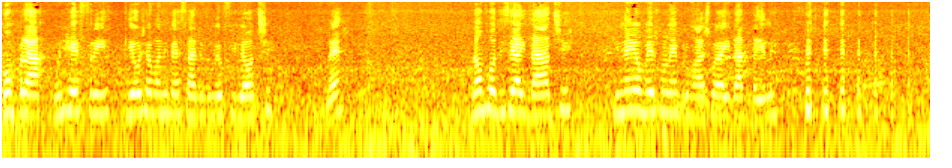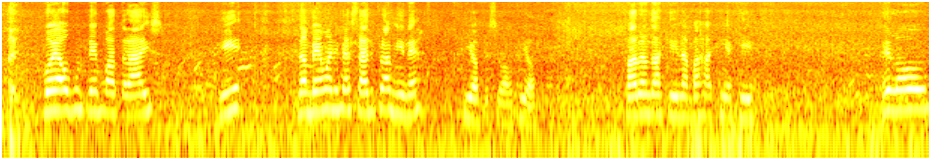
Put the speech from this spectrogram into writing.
comprar um refri, que hoje é o aniversário do meu filhote, né? Não vou dizer a idade, e nem eu mesmo lembro mais qual é a idade dele. Foi algum tempo atrás. E também é um aniversário para mim, né? Aqui, ó, pessoal, aqui, ó. Parando aqui na barraquinha aqui. Hello!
